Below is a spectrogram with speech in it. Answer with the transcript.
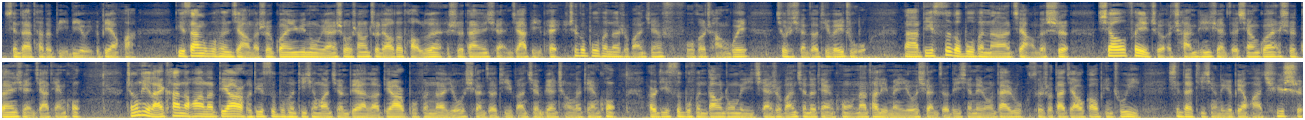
现在它的比例有一个变化。第三个部分讲的是关于运动员受伤治疗的讨论，是单选加匹配。这个部分呢是完全符合常规，就是选择题为主。那第四个部分呢，讲的是消费者产品选择相关，是单选加填空。整体来看的话呢，第二和第四部分题型完全变了。第二部分呢由选择题完全变成了填空，而第四部分当中呢，以前是完全的填空，那它里面有选择的一些内容带入，所以说大家要高频注意现在题型的一个变化趋势。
